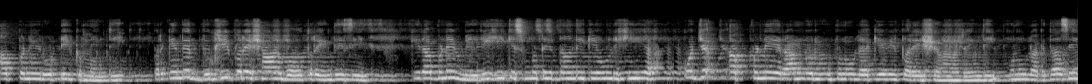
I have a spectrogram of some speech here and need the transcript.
ਆਪਣੀ ਰੋਟੀ ਕਮਾਉਂਦੀ। ਪਰ ਕਹਿੰਦੇ ਦੁਖੀ ਪਰੇਸ਼ਾਨ ਬਹੁਤ ਰਹਿੰਦੀ ਸੀ ਕਿ ਰੱਬ ਨੇ ਮੇਰੀ ਹੀ ਕਿਸਮਤ ਇਦਾਂ ਦੀ ਕਿਉਂ ਲਿਖੀ ਆ? ਕੁਝ ਆਪਣੇ ਰੰਗ ਰੂਪ ਨੂੰ ਲੈ ਕੇ ਵੀ ਪਰੇਸ਼ਾਨ ਰਹਿੰਦੀ। ਉਹਨੂੰ ਲੱਗਦਾ ਸੀ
